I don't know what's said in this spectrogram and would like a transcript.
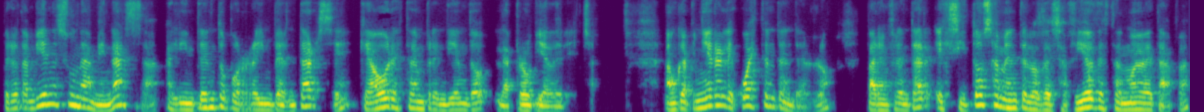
pero también es una amenaza al intento por reinventarse que ahora está emprendiendo la propia derecha. Aunque a Piñera le cuesta entenderlo, para enfrentar exitosamente los desafíos de esta nueva etapa,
